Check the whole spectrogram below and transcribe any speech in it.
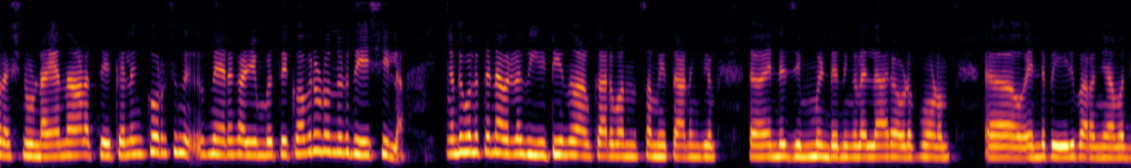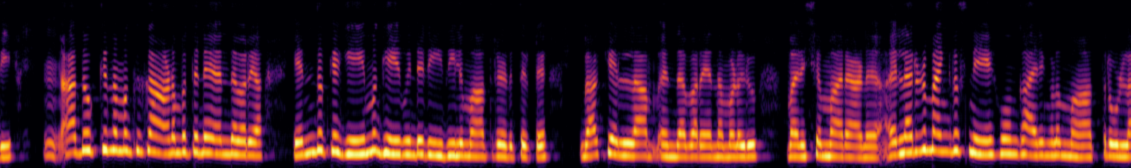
പ്രശ്നം ഉണ്ടായാൽ നാളത്തേക്ക് അല്ലെങ്കിൽ കുറച്ച് നേരം കഴിയുമ്പോഴത്തേക്കും ഒരു ദേഷ്യമില്ല. അതുപോലെ തന്നെ അവരുടെ വീട്ടിൽ നിന്ന് ആൾക്കാർ വന്ന സമയത്താണെങ്കിലും എന്റെ ജിമ്മുണ്ട് നിങ്ങളെല്ലാവരും അവിടെ പോകണം എന്റെ പേര് പറഞ്ഞാൽ മതി. അതൊക്കെ നമുക്ക് കാണുമ്പോൾ തന്നെ എന്താ പറയുക എന്തൊക്കെ ഗെയിം ഗെയിമിന്റെ രീതിയിൽ മാത്രം എടുത്തിട്ട് ബാക്കിയെല്ലാം എന്താ പറയുക നമ്മളൊരു മനുഷ്യന്മാരാണ്. എല്ലാവരോടും ഭയങ്കര സ്നേഹവും കാര്യങ്ങളും മാത്രമുള്ള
